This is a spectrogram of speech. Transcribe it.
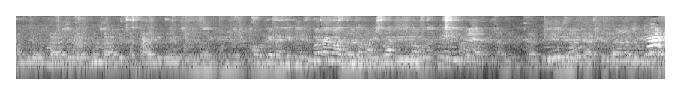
मङ्गलकारी अग्रकारी कपाली धेरै धेरै आशीर्वाद छ दिदीलाई।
